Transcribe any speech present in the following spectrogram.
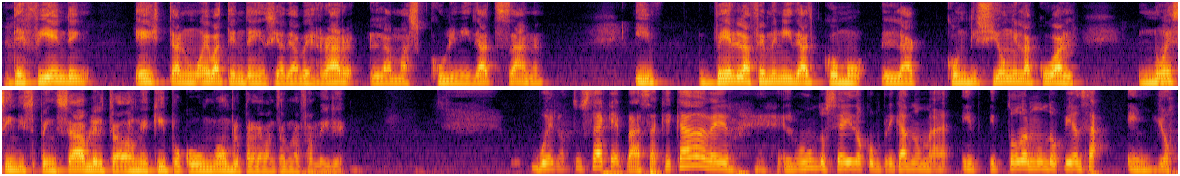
defienden esta nueva tendencia de aberrar la masculinidad sana y ver la feminidad como la condición en la cual no es indispensable el trabajo en equipo con un hombre para levantar una familia. Bueno, tú sabes qué pasa, que cada vez el mundo se ha ido complicando más y, todo el mundo piensa en yo.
